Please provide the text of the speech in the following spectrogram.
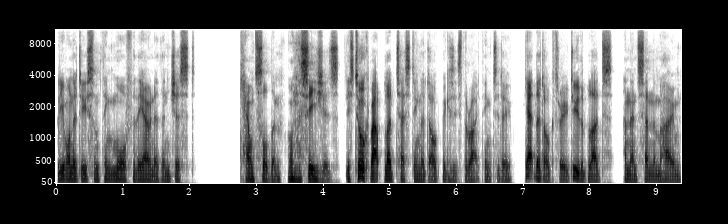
You want to do something more for the owner than just counsel them on the seizures. Is talk about blood testing the dog because it's the right thing to do. Get the dog through, do the bloods, and then send them home,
